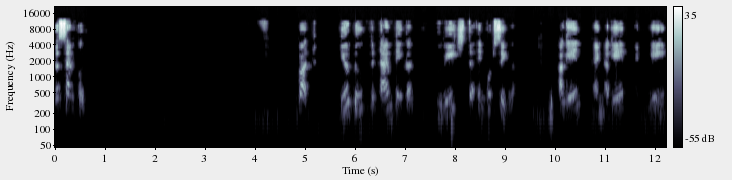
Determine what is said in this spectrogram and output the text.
the sample. But due to the time taken to reach the input signal. Again and again and again,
